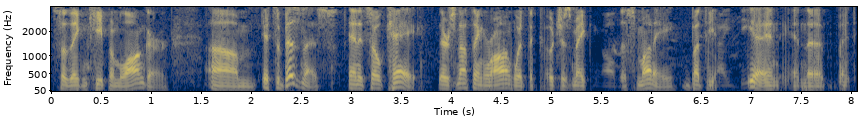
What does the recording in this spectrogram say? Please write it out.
so they can keep him longer. Um, it's a business and it's okay. There's nothing wrong with the coaches making all this money, but the idea and, and the, but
